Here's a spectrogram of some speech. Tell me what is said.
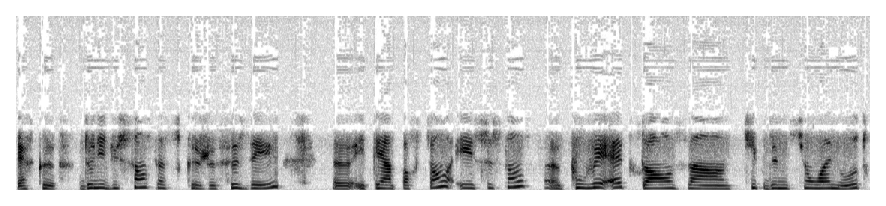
C'est-à-dire que donner du sens à ce que je faisais était important et ce sens euh, pouvait être dans un type de mission ou un autre,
